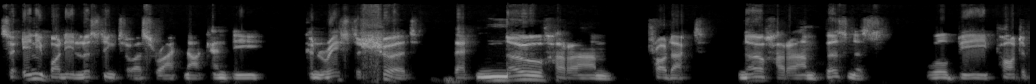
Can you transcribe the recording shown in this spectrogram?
So anybody listening to us right now can be can rest assured that no haram product, no haram business will be part of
